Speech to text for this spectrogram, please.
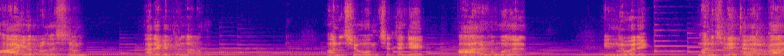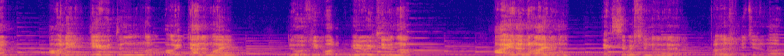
ആയുധ പ്രദർശനം നരകത്തിൽ നടന്നു. മനുഷ്യവംശത്തിന്റെ ആരംഭം മുതൽ ഇന്നുവരെ മനുഷ്യനെ തകർക്കാനും അവനെ ദൈവത്തിൽ നിന്ന് അകറ്റാനുമായി ലൂസിഫർ ഉപയോഗിച്ചിരുന്ന ആയുധങ്ങളായിരുന്നു എക്സിബിഷനിൽ പ്രദർശിപ്പിച്ചിരുന്നത്.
